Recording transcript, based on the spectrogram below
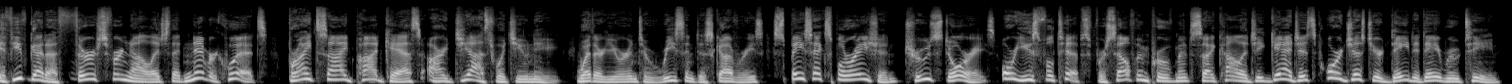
If you've got a thirst for knowledge that never quits, Brightside Podcasts are just what you need. Whether you're into recent discoveries, space exploration, true stories, or useful tips for self improvement, psychology, gadgets, or just your day to day routine,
